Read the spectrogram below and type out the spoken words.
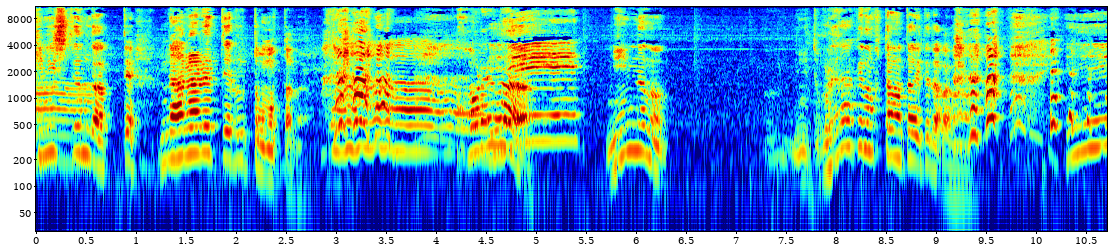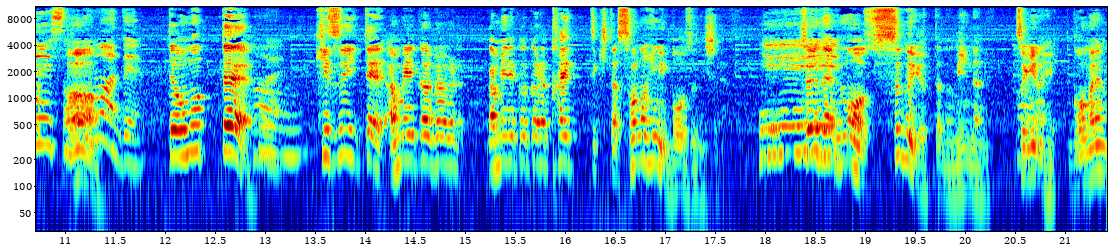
気にしてんだってなられてると思ったのよ。これはえみんなのにどれだけの負担与えてたかな。っー、えー、そこまで、て思ってはい。気づいてアメリカからアメリカから帰ってきたその日に坊主にしたえー、それでもうすぐ言ったのみんなに。次の日「ごめん」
